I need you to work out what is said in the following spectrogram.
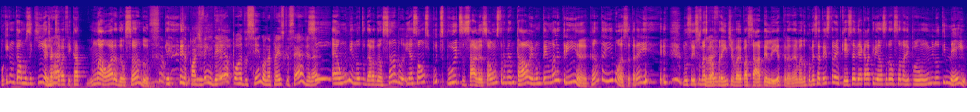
Por que, que não tem uma musiquinha, já é. que você vai ficar uma hora dançando? Você pode vender a porra do single, né? Pra isso que serve, né? Sim, é um minuto dela dançando e é só uns putz-putz, sabe? É só um instrumental e não tem uma letrinha. Canta aí, moça, peraí. Não sei se estranho. mais pra frente vai passar a ter letra, né? Mas no começo é até estranho, porque aí você vê aquela criança dançando ali por um minuto e meio.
